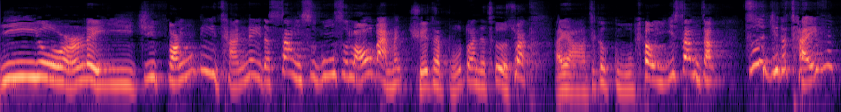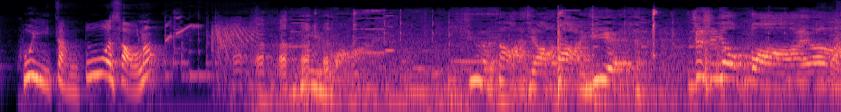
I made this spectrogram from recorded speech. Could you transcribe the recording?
婴幼儿类以及房地产类的上市公司老板们却在不断的测算：哎呀，这个股票一上涨，自己的财富会涨多少呢？哎呀妈呀，你这大家大业的！这是要发呀！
